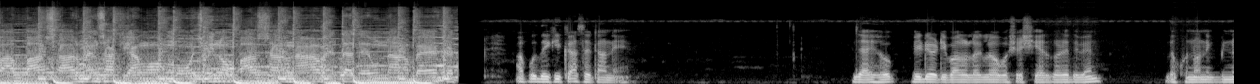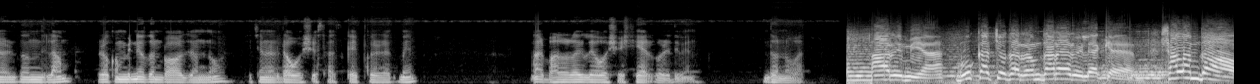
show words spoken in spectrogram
va a pasar. Mensajeamos mucho y no pasa nada. Vente de una vez que আপু, দেখি কাছে টানে যাই হোক, ভিডিওটি ভালো লাগলে অবশ্যই শেয়ার করে দিবেন দেখুন, অনেক বিনোদন দিলাম এরকম বিনোদন পাওয়ার জন্য এই চ্যানেলটা অবশ্যই সাবস্ক্রাইব করে রাখবেন আর ভালো লাগলে অবশ্যই শেয়ার করে দিবেন ধন্যবাদ। আরে মিয়া বোকা চোদার রমদারায় রইলা কেন? সালাম দাও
